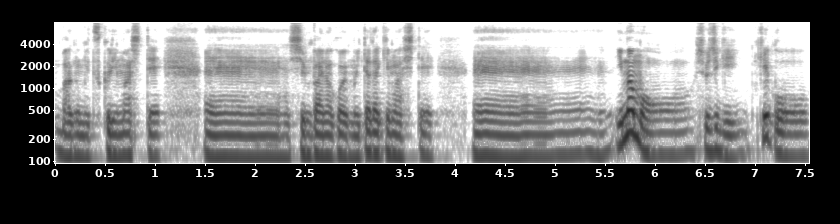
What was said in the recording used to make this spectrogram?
番組作りまして、えー、心配な声もいただきまして、えー、今も正直結構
